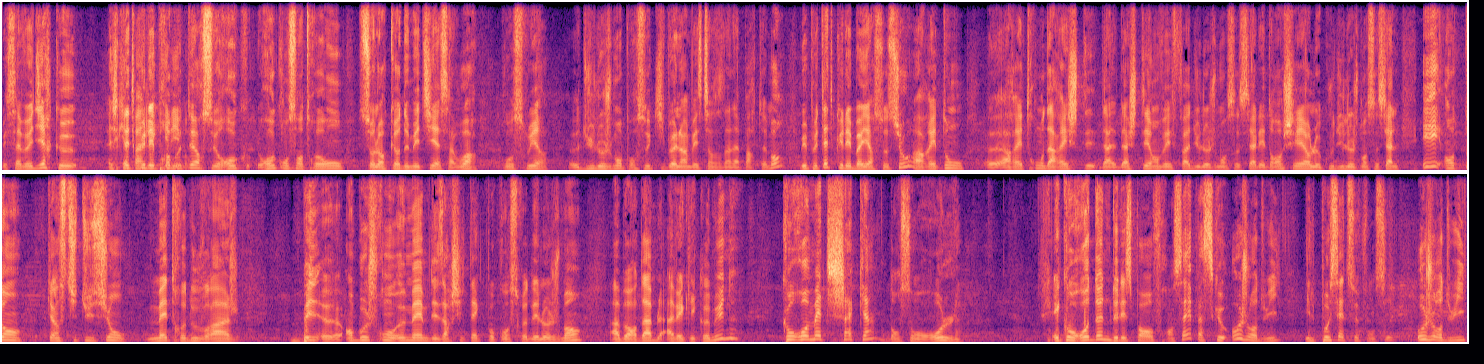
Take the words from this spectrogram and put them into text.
Mais ça veut dire que peut-être que les promoteurs se rec- reconcentreront sur leur cœur de métier, à savoir construire euh, du logement pour ceux qui veulent investir dans un appartement. Mais peut-être que les bailleurs sociaux arrêtons, euh, arrêteront d'a- d'acheter en VFA du logement social et de renchérir le coût du logement social. Et en tant qu'institution maître d'ouvrage, euh, embaucheront eux-mêmes des architectes pour construire des logements abordables avec les communes. Qu'on remette chacun dans son rôle et qu'on redonne de l'espoir aux Français parce qu'aujourd'hui, ils possèdent ce foncier. Aujourd'hui,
